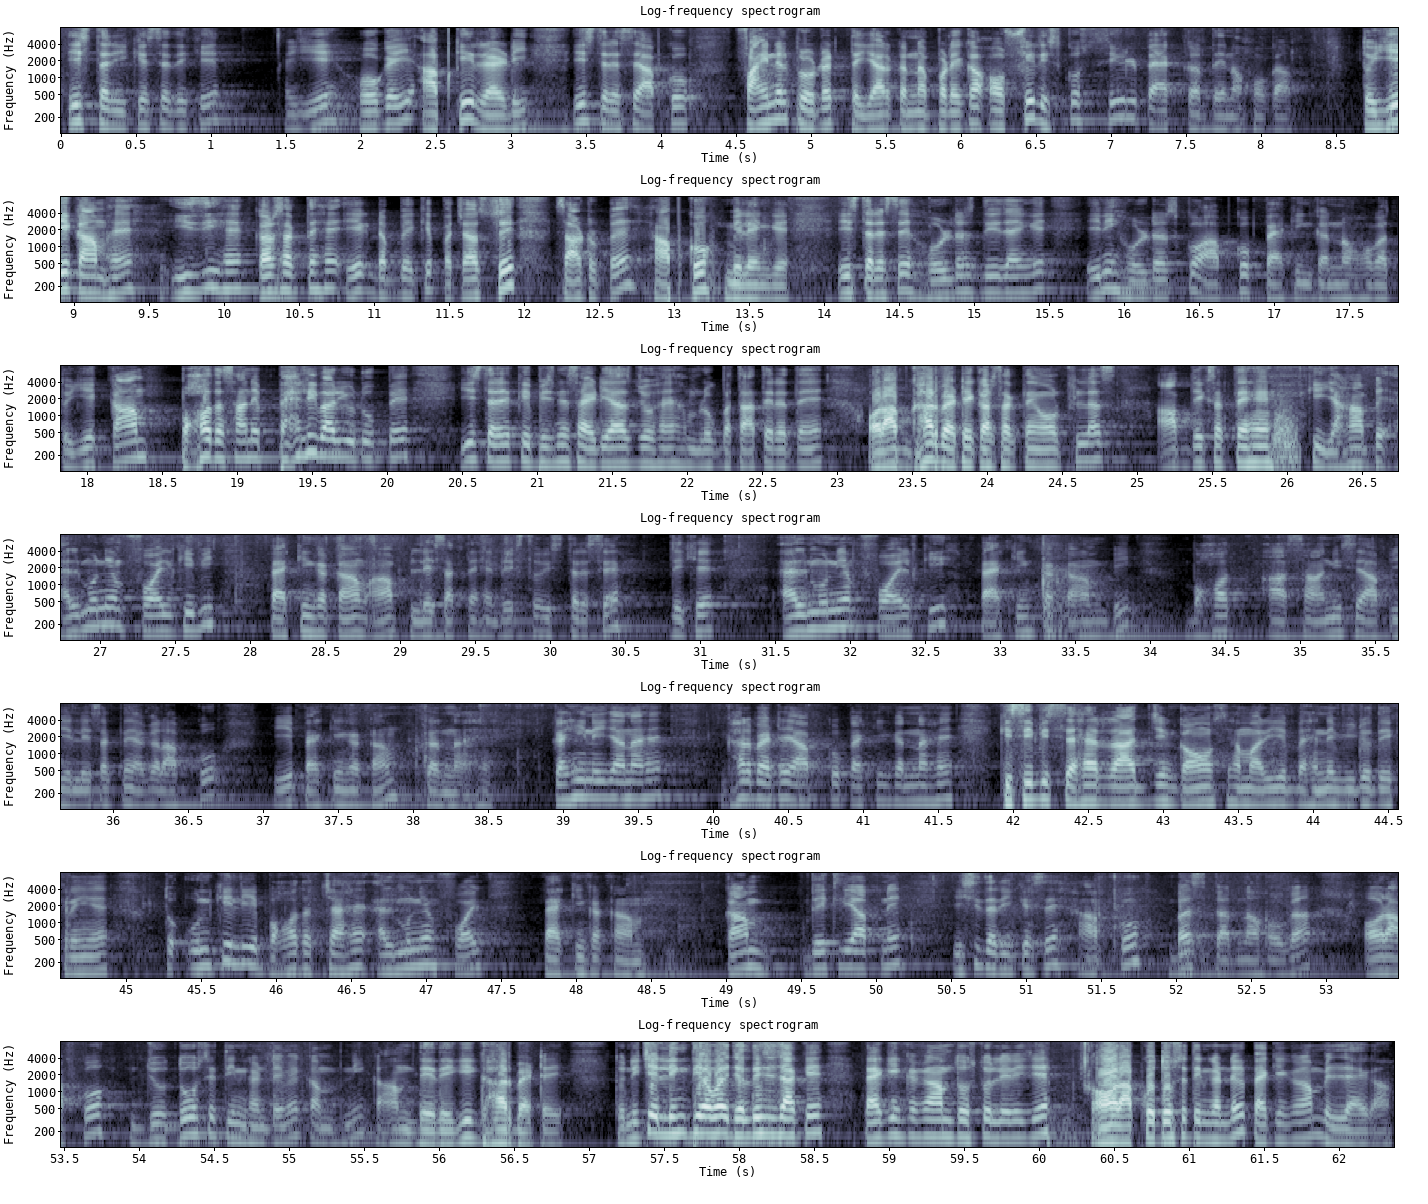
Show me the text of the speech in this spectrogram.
इस तरीके से देखिए, ये हो गई आपकी रेडी इस तरह से आपको फाइनल प्रोडक्ट तैयार करना पड़ेगा और फिर इसको सील पैक कर देना होगा। तो ये काम है इजी है, कर सकते हैं, एक डब्बे के 50 से 60 रुपए आपको मिलेंगे। इस तरह से होल्डर्स दिए जाएँगे, इन्हीं होल्डर्स को आपको पैकिंग करना होगा। तो ये काम बहुत आसान है, पहली बार यूट्यूब पे इस तरह के बिज़नेस आइडियाज़ जो हैं हम लोग बताते रहते हैं और आप घर बैठे कर सकते हैं और प्लस आप देख सकते हैं कि यहाँ पर एलमिनियम फॉयल की भी पैकिंग का काम आप ले सकते हैं। देख इस तरह से देखिए एलमिनियम फॉयल की पैकिंग का काम भी बहुत आसानी से आप ये ले सकते हैं अगर आपको ये पैकिंग का काम करना है। कहीं नहीं जाना है, घर बैठे आपको पैकिंग करना है। किसी भी शहर, राज्य, गाँव से हमारी ये बहनें वीडियो देख रही हैं तो उनके लिए बहुत अच्छा है एलमिनियम फॉयल पैकिंग का काम। काम देख लिया आपने, इसी तरीके से आपको बस करना होगा और आपको जो दो से तीन घंटे में कंपनी काम दे देगी घर बैठे तो नीचे लिंक दिया हुआ है, जल्दी से जाके पैकिंग का काम दोस्तों ले लीजिए और आपको दो से तीन घंटे में पैकिंग का काम मिल जाएगा।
